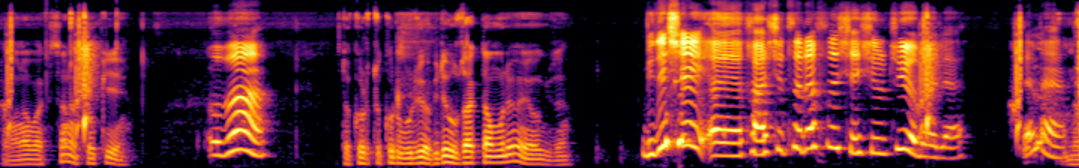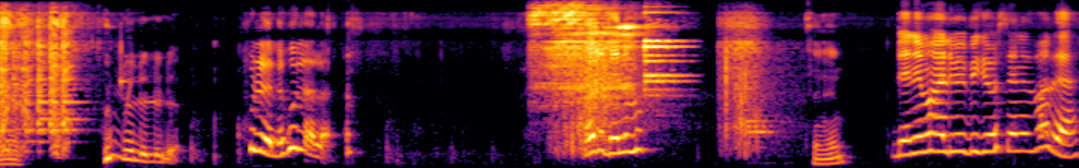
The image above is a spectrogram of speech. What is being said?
Şamana baksana çok iyi. Baba. Tukur tukur vuruyor. Bir de uzaktan vuruyor ya o güzel. Bir de şey e, karşı tarafı şaşırtıyor böyle. Değil mi? Evet. Hüllülülülü. Hulala hulala. Hadi benim Senin. benim halimi bir görseniz var ya.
